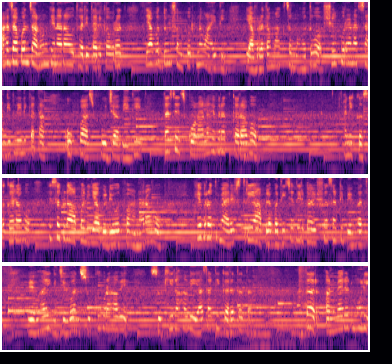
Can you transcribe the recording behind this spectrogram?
आज आपण जाणून घेणार आहोत हरितालिका व्रत. याबद्दल संपूर्ण माहिती या व्रतामागचं महत्त्व शिवपुराणात सांगितलेली कथा उपवास पूजा विधी तसेच कोणाला हे व्रत करावं आणि कसं करावं हे सगळं आपण या व्हिडिओत पाहणार आहोत. हे व्रत मॅरिड स्त्रिया आपल्या पतीच्या दीर्घ आयुष्यासाठी वैवाहिक वैवाहिक जीवन सुख राहावे सुखी राहावे यासाठी करत असतात तर अनमॅरिड मुली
